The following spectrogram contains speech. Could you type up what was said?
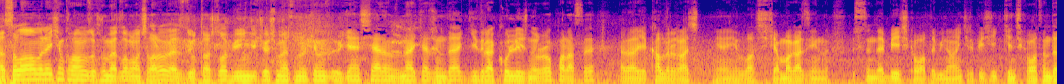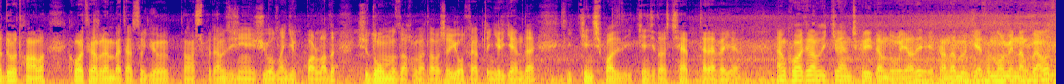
assalomu alaykum qonunimizni hurmatli obunachilari va aziz yurtdoshlar. Bugungi ko'chmas mulkimiz urganch shahrimiz markazida gidro kollejni ro'parasi avvalgi qaldirg'ach ya'ni lashka magazinin üstünde 5 qavatli binanın kirpishi 2 kavatında 4 xonali kvartira bilan batafsil ko'rib tanishib o'tamiz. Ya'ni şu yo'ldan girib barladı, shu domimizda hurmatli obunachilari yo'l tarafdan girganda 2 pozitiv 2 etaj chap tarafiga Həm kvartiramız ikiləmci kreditəm doğru gəldi. Ekranda mülkiyyətin nomerindən qoyamız.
